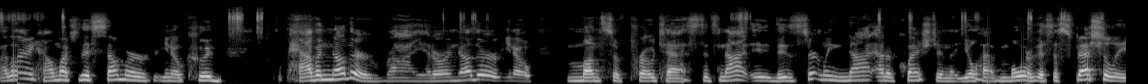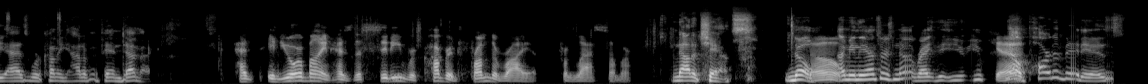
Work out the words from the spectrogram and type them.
i like how much this summer you know could have another riot or another you know months of protest. It's not, it is certainly not out of question that you'll have more of this, especially as we're coming out of a pandemic. Had, in your mind, has the city recovered from the riot from last summer? Not a chance. No. no. I mean, the answer is no, right? You, you, yeah. Now, part of it is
